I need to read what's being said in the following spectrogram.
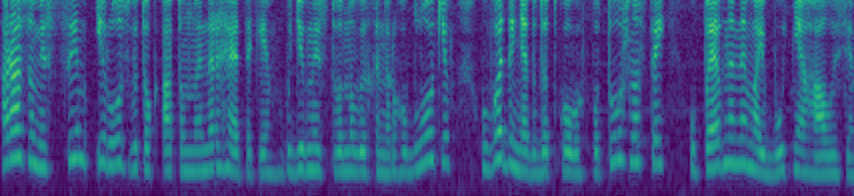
А разом із цим і розвиток атомної енергетики, будівництво нових енергоблоків, уведення додаткових потужностей, упевнене майбутнє галузі.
